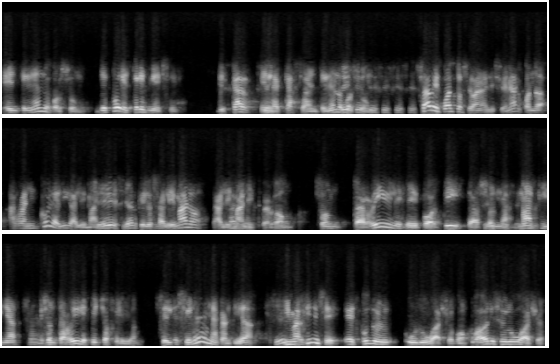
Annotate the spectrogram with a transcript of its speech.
entrenando por Zoom, después de tres meses de estar en la casa entrenando por Zoom, ¿sabe cuántos se van a lesionar? Cuando arrancó la liga alemana, que los alemanos, alemanes, perdón, son terribles deportistas, son unas máquinas, que son terribles pecho frío. Se lesionaron una cantidad. Imagínense el fútbol uruguayo, con jugadores uruguayos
